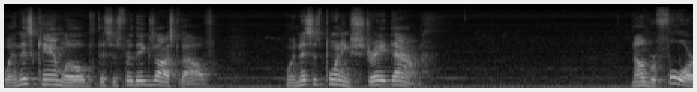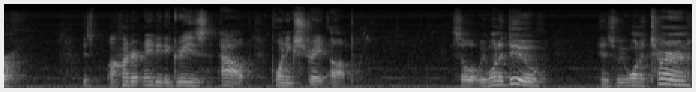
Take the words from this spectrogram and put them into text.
when this cam lobe, this is for the exhaust valve, when this is pointing straight down, number four is 180 degrees out, pointing straight up. So what we want to do is we want to turn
